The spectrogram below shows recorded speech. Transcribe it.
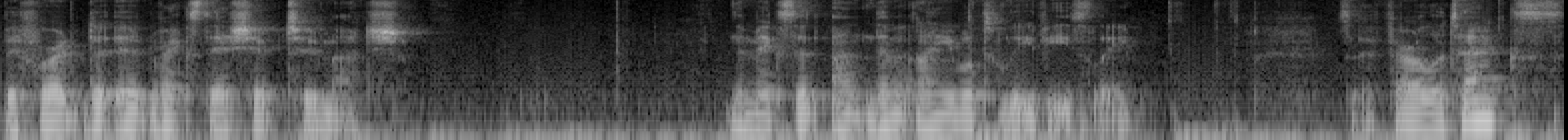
before it, it wrecks their ship too much. It makes it un- them unable to leave easily. So feral attacks.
